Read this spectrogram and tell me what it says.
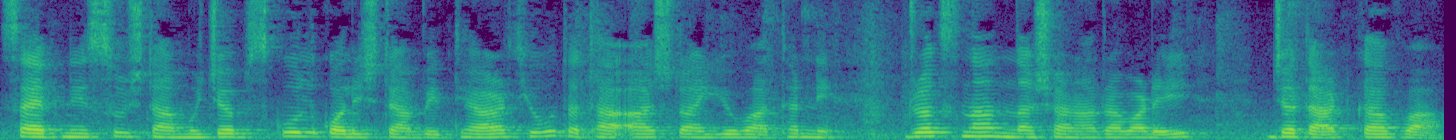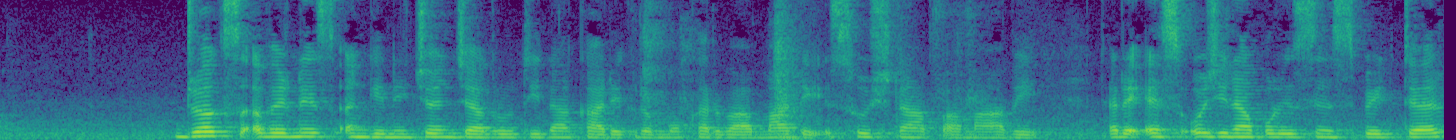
સાહેબની સૂચના મુજબ સ્કૂલ, કોલેજના વિદ્યાર્થીઓ તથા આજના યુવાધનને ડ્રગ્સના નશાના રવાડે જતા અટકાવવા. ડ્રગ્સ અવેરનેસ અંગેની જનજાગૃતિના કાર્યક્રમો કરવા માટે સૂચના આપવામાં આવી. ત્યારે એસઓજીના police inspector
